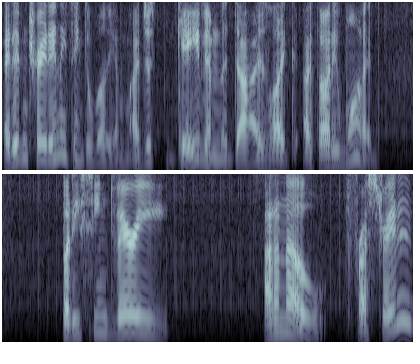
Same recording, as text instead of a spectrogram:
I didn't trade anything to William. I just gave him the dyes like I thought he wanted. But he seemed very, I don't know, frustrated?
